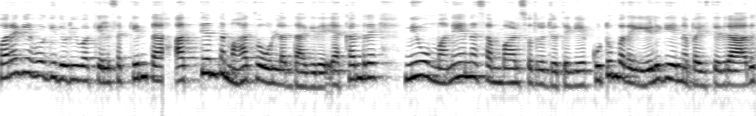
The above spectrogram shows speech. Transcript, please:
ಹೊರಗೆ ಹೋಗಿ ದುಡಿಯುವ ಕೆಲಸಕ್ಕಿಂತ ಅತ್ಯಂತ ಮಹತ್ವ ಉಳ್ಳದ್ದಾಗಿದೆ ಯಾಕಂದರೆ ನೀವು ಮನೆಯನ್ನು ಸಂಭಾಳಿಸೋದ್ರ ಜೊತೆಗೆ ಕುಟುಂಬದ ಏಳಿಗೆಯನ್ನು ಬಯಸ್ತಿದ್ದೀರಾ, ಅದು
